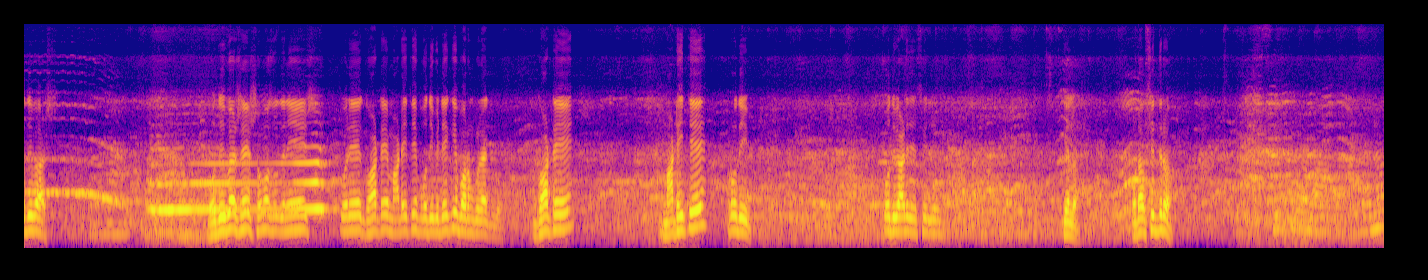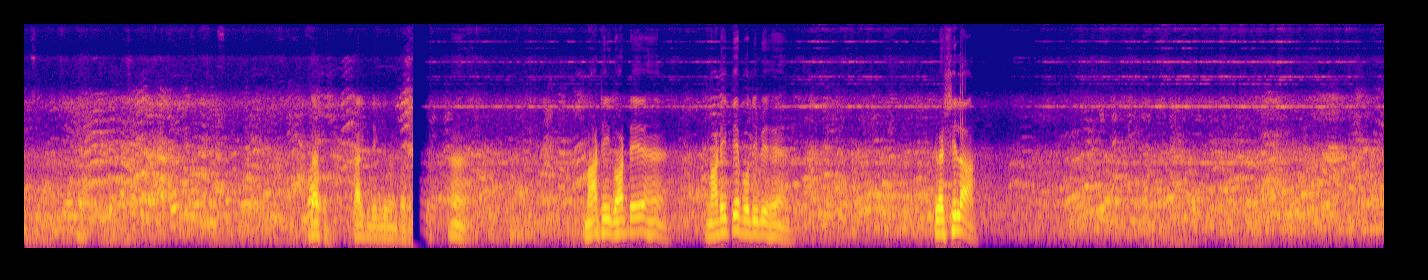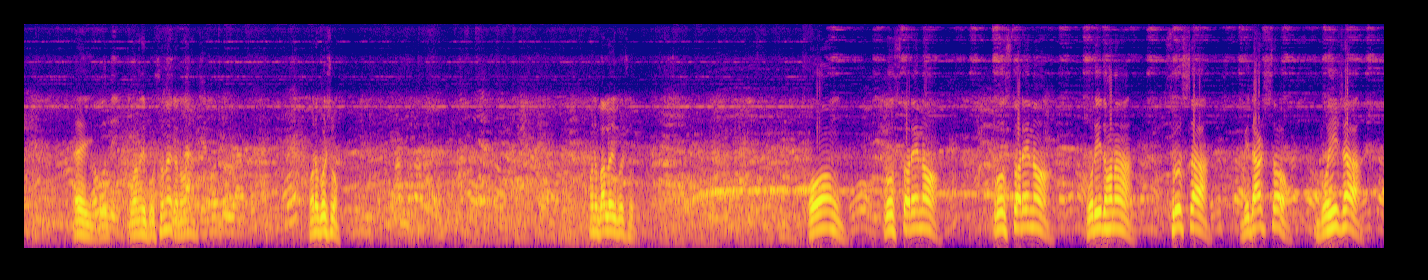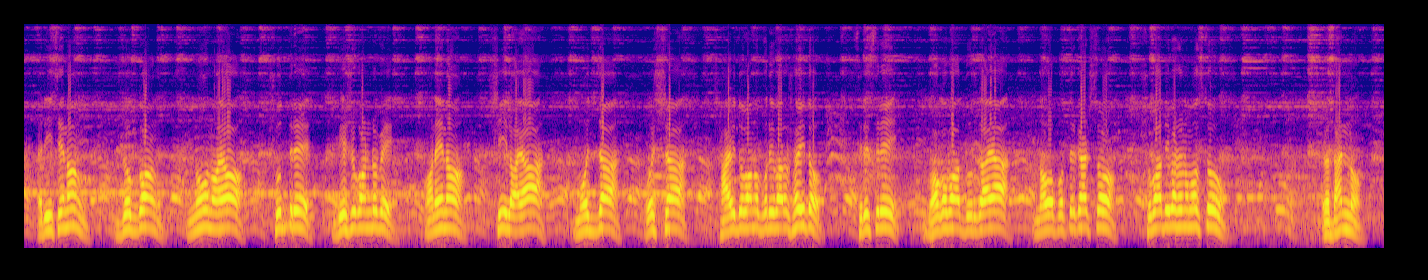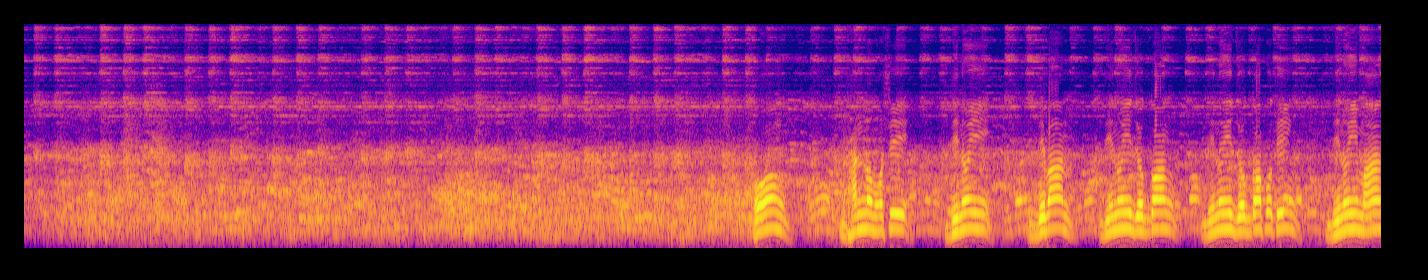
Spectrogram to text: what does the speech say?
অধিবাস অধিবাসে সমস্ত জিনিস করে ঘটে মাটিতে প্রদীপ ডেকে বরণ করে রাখবে। ঘটে মাটিতে প্রদীপ। প্রদীপ আড়িতে ছিল। গেল ওটাও ছিদ্র? দেখো, কালকে দেখলি হ্যাঁ। মাটি ঘটে হ্যাঁ মাটিতে প্রদীপে হ্যাঁ। এবার শিলা। এই ওখানে বসো না কেন? ওখানে বসো। ওখানে ভালোই বসো। ওং প্রস্তরেণ। প্রস্তরেণ। পরিধনা। শ্রুষা বিদার্স বহিষা রিচেনং যজ্ঞং নো নয় শূদ্রে বেশুগণ্ডবে অনেন, শিলয়া, মজ্জা ঐশ্যা সায়ুধবান পরিবার সহিত শ্রী শ্রী ভগবত দুর্গায়া নবপত্রিকার্ষ শুভাদিবাস নমস্তু। এবার ধান্য। ওং ধান্যমসি দিনই দেবান দিনই যজ্ঞং দিনই যজ্ঞপথিং দিনই মাং।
